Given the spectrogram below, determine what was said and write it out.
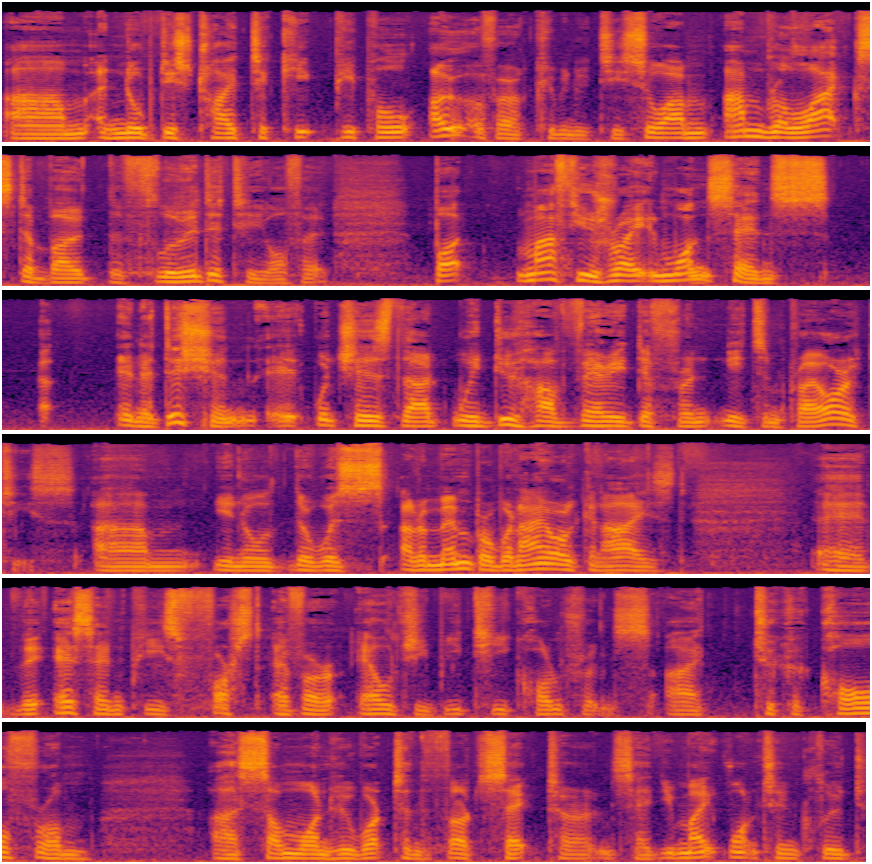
Um, and nobody's tried to keep people out of our community. So I'm I'm relaxed about the fluidity of it. But Matthew's right in one sense in addition, it, which is that we do have very different needs and priorities. Um, you know, there was, I remember when I organised uh, the SNP's first ever LGBT conference, I took a call from uh, someone who worked in the third sector and said, You might want to include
